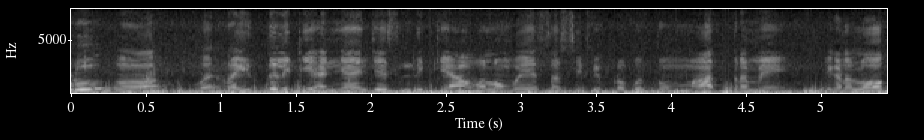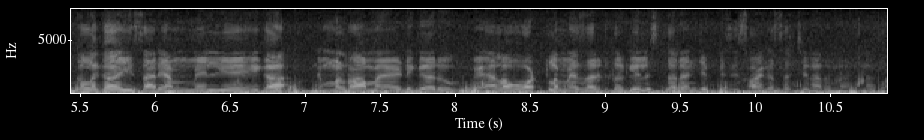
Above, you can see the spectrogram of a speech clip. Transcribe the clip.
ఇప్పుడు రైతులకి అన్యాయం చేసింది కేవలం వైఎస్ఆర్సీపీ ప్రభుత్వం మాత్రమే. ఇక్కడ లోకల్గా ఈసారి ఎమ్మెల్యేగా నిమ్మల రామారెడ్డి గారు వేల ఓట్ల మెజారిటీతో గెలుస్తారని చెప్పేసి సాగర్ సత్యనారాయణ అన్నారు.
